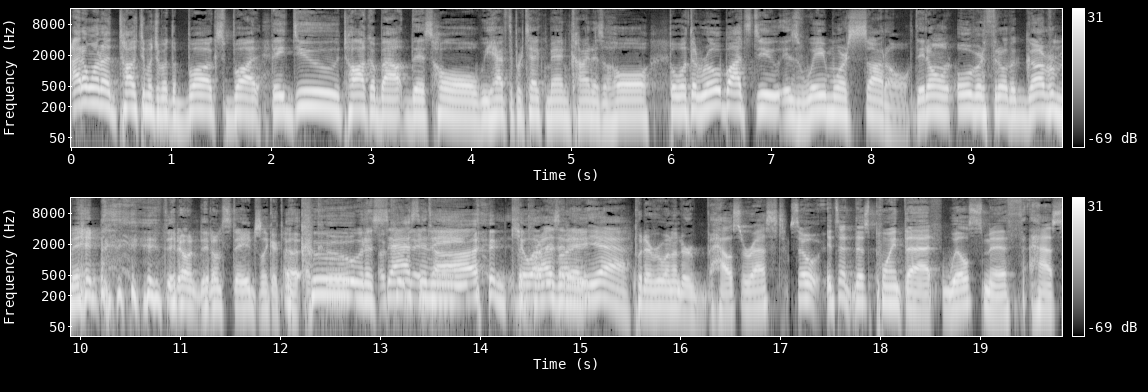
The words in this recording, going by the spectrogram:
I don't want to talk too much about the books, but they do talk about this whole we have to protect mankind as a whole. But what the robots do is way more subtle. They don't overthrow the government. they don't. They don't stage like a, A coup and a assassinate d'etat and the president, everybody. yeah. put everyone under house arrest. So it's at this point that Will Smith has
